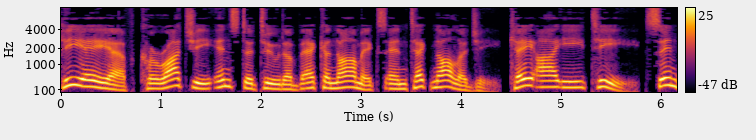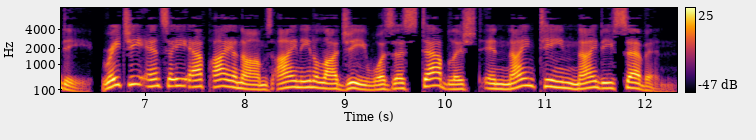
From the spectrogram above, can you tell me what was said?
PAF Karachi Institute of Economics and Technology KIET Sindhi, Rachi Ansai Af Ionams Einology was established in 1997.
